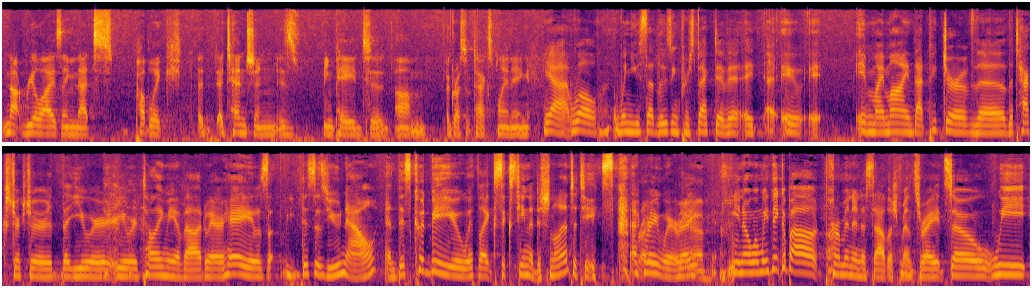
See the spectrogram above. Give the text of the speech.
not realizing that public a- attention is being paid to um, aggressive tax planning. Yeah, well, when you said losing perspective, it, it, it, it in my mind that picture of the, the tax structure that you were you were telling me about, where hey, it was this is you now, and this could be you with like 16 additional entities everywhere, right? yeah. You know, when we think about permanent establishments, right? So we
